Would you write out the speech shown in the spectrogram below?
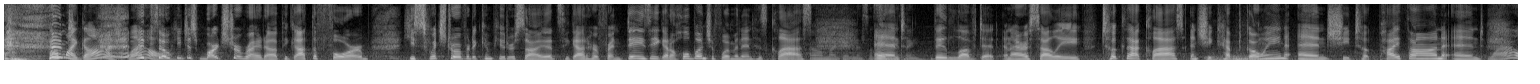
Oh my gosh, wow. And so he just marched her right up. He got the form. He switched over to computer science. He got her friend Daisy, he got a whole bunch of women in his class. Oh my goodness, that's and amazing. they loved it. And Araceli took that class and she kept going and she took Python and Wow.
